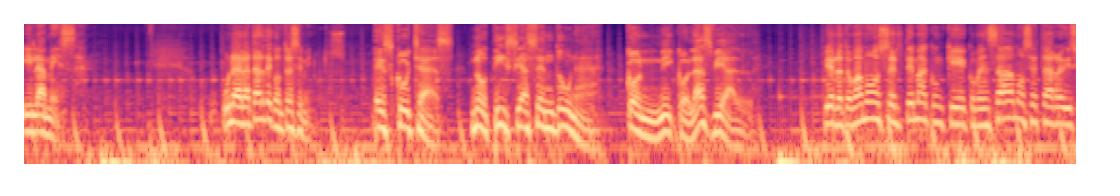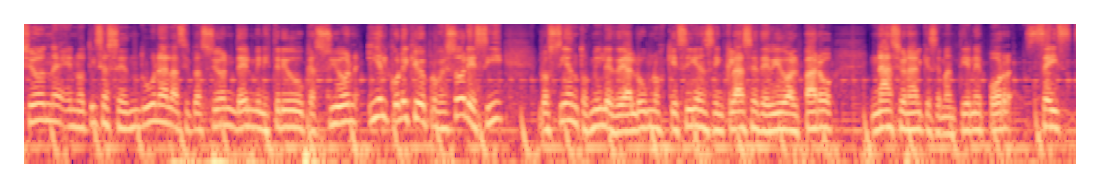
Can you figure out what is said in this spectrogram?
y la mesa. Una de la tarde con 13 minutos. Escuchas Noticias en Duna con Nicolás Vial. Bien, retomamos el tema con que comenzábamos esta revisión en Noticias en Duna, la situación del Ministerio de Educación y el Colegio de Profesores y los cientos miles de alumnos que siguen sin clases debido al paro nacional que se mantiene por seis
